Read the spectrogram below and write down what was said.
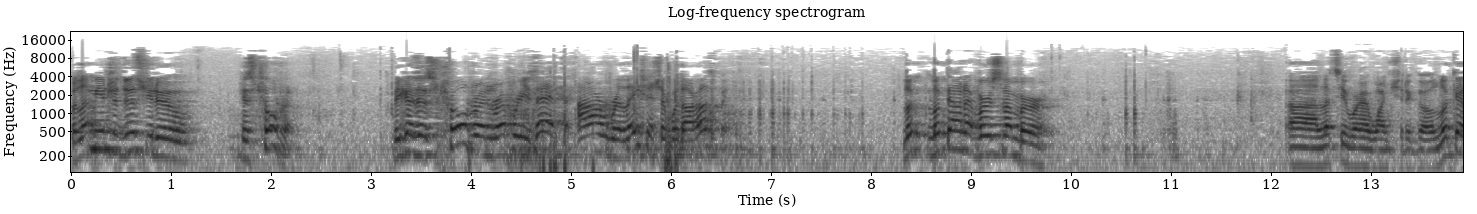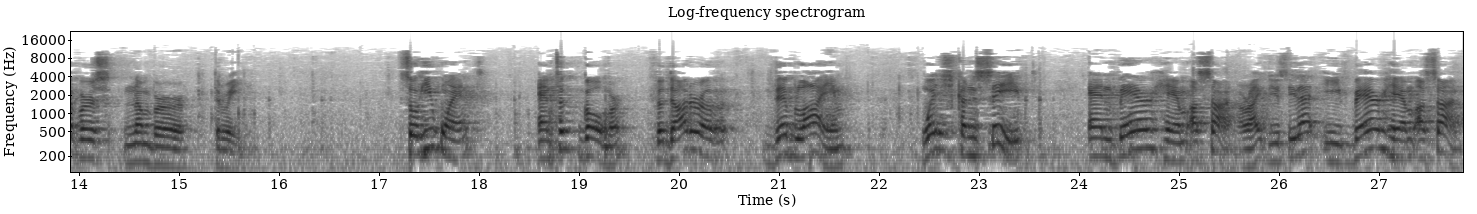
But let me introduce you to his children. Because his children represent our relationship with our husband. Look, look down at verse number uh, let's see where I want you to go. Look at verse number 3. So he went and took Gomer, the daughter of Diblaim, which conceived and bare him a son. All right, do you see that? He bare him a son.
